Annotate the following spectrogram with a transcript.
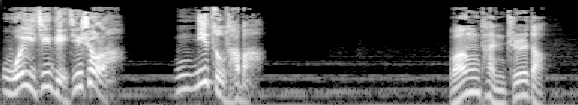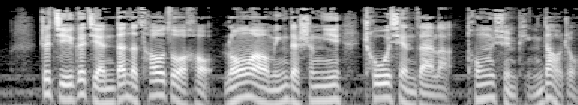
我已经点接受了，你组他吧。”王探知道。这几个简单的操作后，龙傲明的声音出现在了通讯频道中。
